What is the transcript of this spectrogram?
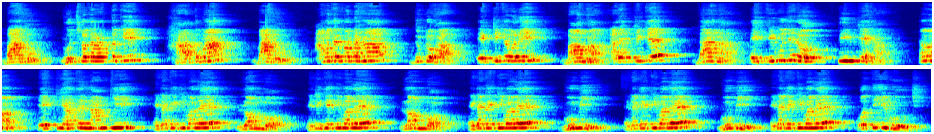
বাহু। ভুজ কথার অর্থ কি? হাত বা বাহু। আমাদের কটা হাত? দুটো হাত। একটিকে বলি বাম হাত, আর একটিকে ডান হাত। এই ত্রিভুজেরও তিনটে হাত। কেমন? একটি হাতের নাম কি? এটাকে কি বলে? লম্ব। এটিকে কি বলে? লম্ব। এটাকে কি বলে? ভূমি। এটাকে কি বলে? ভূমি। এটাকে কি বলে? অতিভুজ।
